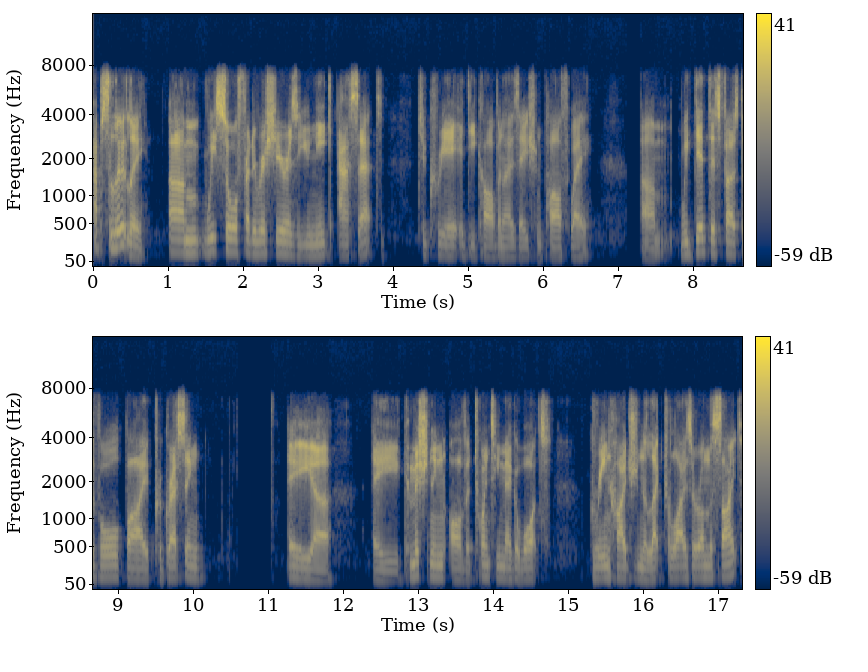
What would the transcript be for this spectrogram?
Absolutely. Um, we saw Fredericia as a unique asset to create a decarbonization pathway. Um, we did this first of all by progressing a uh, a commissioning of a 20 megawatt green hydrogen electrolyzer on the site,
